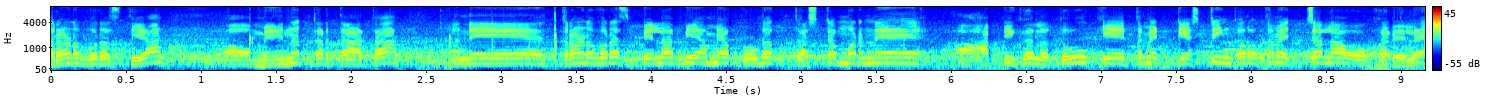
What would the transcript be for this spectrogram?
ત્રણ વર્ષ ત્યાં મહેનત કરતા હતા. અને ત્રણ વર્ષ પહેલાં બી અમે આ પ્રોડક્ટ કસ્ટમરને આપી ગયેલ હતું કે તમે ટેસ્ટિંગ કરો, તમે ચલાવો ખરેલે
